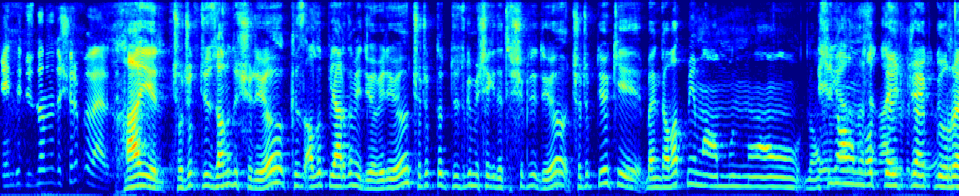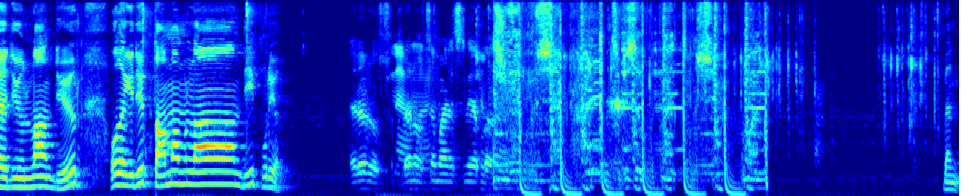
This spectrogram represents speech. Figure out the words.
Kendi cüzdanını düşürüp mü verdi? Hayır çocuk cüzdanı düşürüyor. Kız alıp yardım ediyor veriyor. Çocuk da düzgün bir şekilde teşekkür ediyor. Çocuk diyor ki ben gavat mıyım amına nasıl Benim yanımda yanımda sen ayrı teşekkür ediyorsun lan diyor. O da gidiyor tamam lan deyip vuruyor. Helal olsun. Ben olsam aynısını yaparım. Ben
